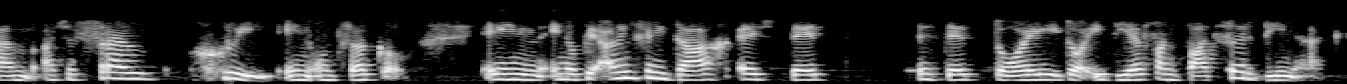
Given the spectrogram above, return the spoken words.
um as 'n vrou groei en ontwikkel. En en op die einde van die dag is dit is dit daai daai idee van wat verdien ek?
